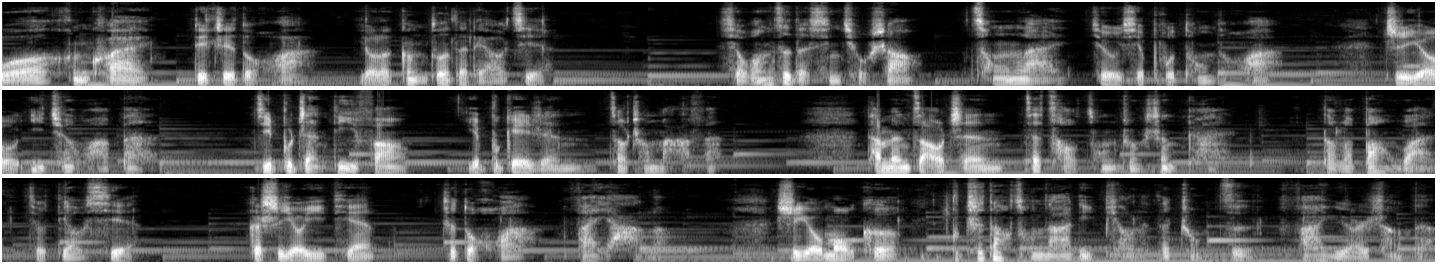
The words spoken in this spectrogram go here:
我很快对这朵花有了更多的了解。小王子的星球上从来就有些普通的花，只有一圈花瓣，既不占地方，也不给人造成麻烦。它们早晨在草丛中盛开，到了傍晚就凋谢。可是有一天，这朵花发芽了，是由某颗不知道从哪里飘来的种子发育而成的。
